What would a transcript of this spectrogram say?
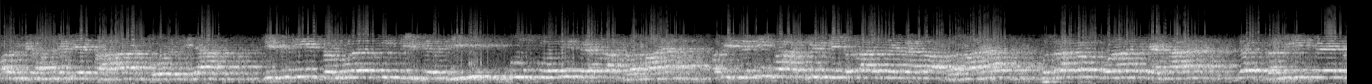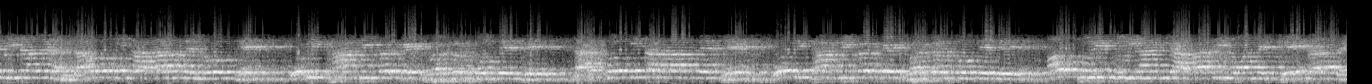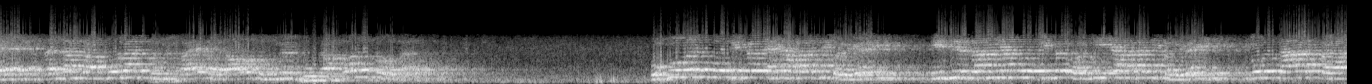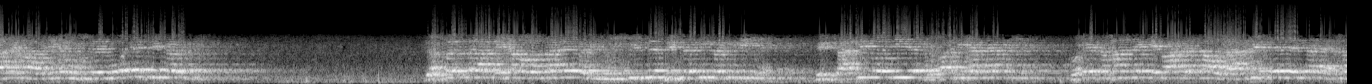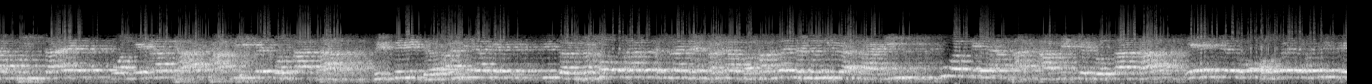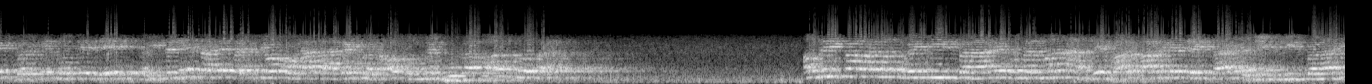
और फिर हमने ये सहारा छोड़ दिया। जितनी ज़रूरत की चीज़ें थी, उसको भी पैसा फरमाया और इतनी बार फिर निकलार ने पैसा फरमाया खुदा का कुरान कहता है, जब ज़मीन पे दुनिया में हज़ारों की तादाद में लोग थे, वो भी खा पी कर पेट भरकर सोते थे। लाखों की तादाद में थे, वो भी खा पी कर पेट भरकर सोते थे। और पूरी दुनिया की आबादी पौने छह अरब है। अल्लाह का पूरा बताओ कौन है हुकूमत को फ़िक्र है आबादी बढ़ गई इंतजामिया को फ़िक्र होती है आबादी बढ़ गई जो साथ बनाने वाली है। उससे कोई फ़िक्र जब बच्चा लेना होता है बड़ी मुश्किल से ज़िंदगी कटती है। फिर शादी होती है घरवाली आ जाती है थोड़े जमाने के बाद अल्लाह औलाद दे देता है अल्लाह पूछता है, वो अकेला था खा के सोता था? फिर तेरी घरवाली आ गई फिर दर्शकों औलाद अल्लाह ने अल्लाह बताता है ज़िंदगी का ताकि तू अकेला था खा के सोता था। एक के दो हो गए वो भी पेट भर के सोते थे। इतने सारे बच्चे और औलाद आ गई, बताओ तुमने भूखा कौन सो रहा है अमेरिका वाला तो कोई चीज़ बनाए, मुसलमान ये बार बार के देखता है अजीब चीज़ बनाए।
